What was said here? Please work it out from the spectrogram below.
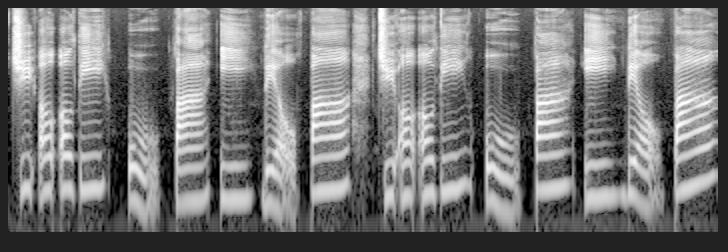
G O O D 五八一六八，G O O D 五八一六八。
